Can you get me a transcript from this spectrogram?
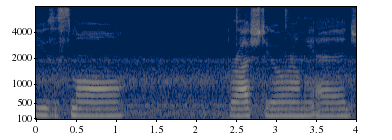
use a small brush to go around the edge.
